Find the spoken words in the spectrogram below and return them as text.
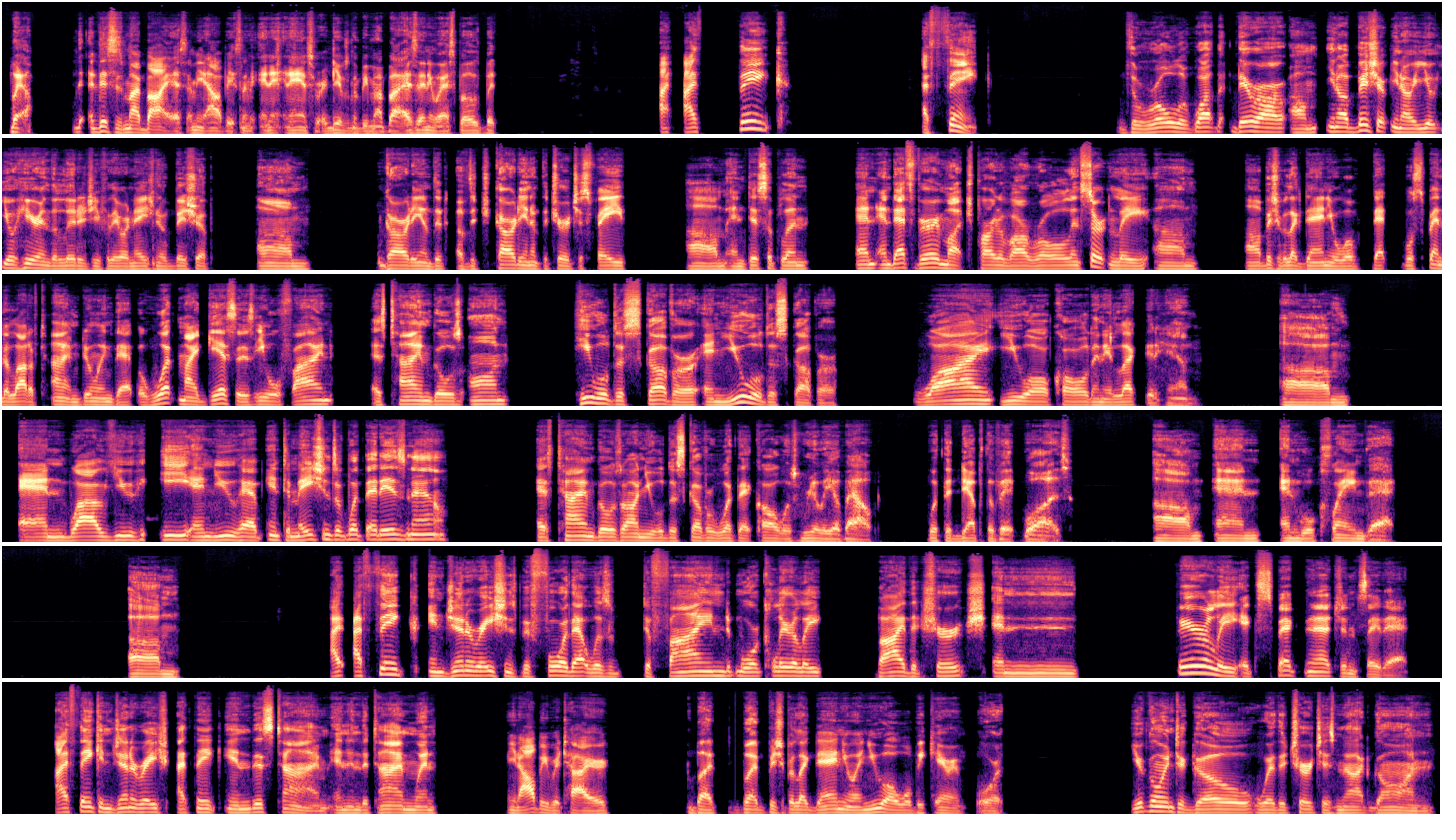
Well, th- this is my bias. I mean, obviously, an, an answer I give is going to be my bias anyway, I suppose. But I, I think, I think the role of well, there are, um, you know, a bishop. You know, you you'll hear in the liturgy for the ordination of bishop, um, guardian of the of the guardian of the church's faith, um, and discipline, and and that's very much part of our role, and certainly, um, uh, Bishop-elect Daniel will that will spend a lot of time doing that. But what my guess is, he will find as time goes on, he will discover, and you will discover, why you all called and elected him. Um, and while you, he, and you have intimations of what that is now, as time goes on, you will discover what that call was really about, what the depth of it was, um, and and will claim that. Um, I I think in generations before that was defined more clearly by the church and fairly expect I shouldn't say that. I think in generation I think in this time and in the time when you know I'll be retired, but but Bishop elect Daniel and you all will be carrying forth you're going to go where the church has not gone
